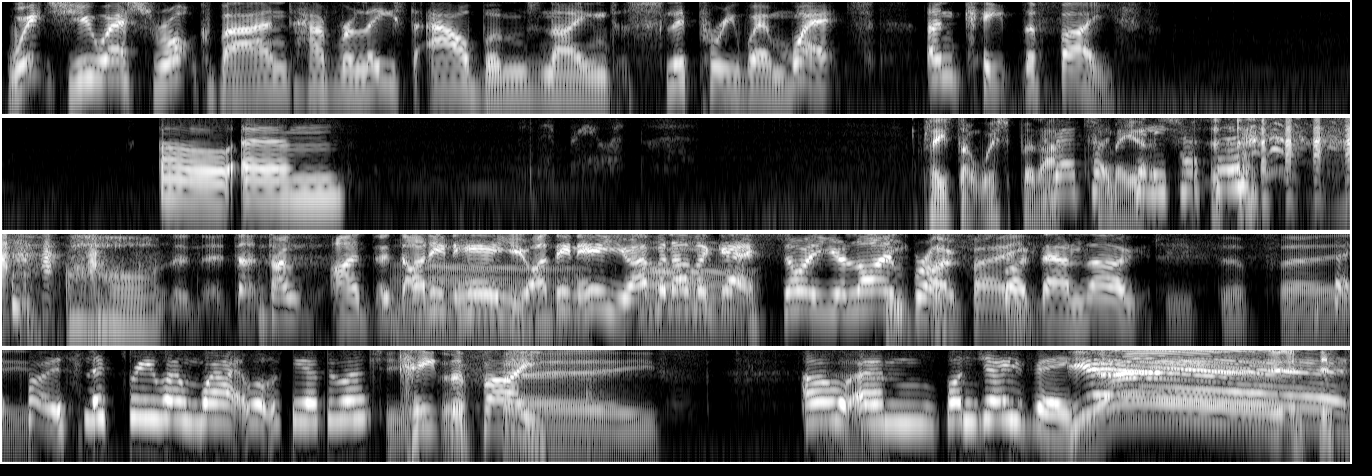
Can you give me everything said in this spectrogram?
Which US rock band have released albums named Slippery When Wet and Keep the Faith? Oh, um, Slippery When Wet. Please don't whisper that Red to Hot me. Chili That's- Peppers. Oh, d- d- don't. I, I didn't hear you. I didn't hear you. Have another Oh. guess. Sorry, your line Keep the broke. faith. Broke down. No. Keep the faith. Sorry, slippery when wet. What was the other one? Keep the faith. faith. Oh, um, Bon Jovi. Yes!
